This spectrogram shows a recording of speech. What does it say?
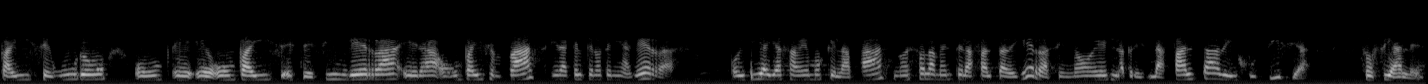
país seguro o un, eh, eh, un país este, sin guerra era o un país en paz era aquel que no tenía guerras. Hoy día ya sabemos que la paz no es solamente la falta de guerra, sino es la, la falta de injusticias sociales.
